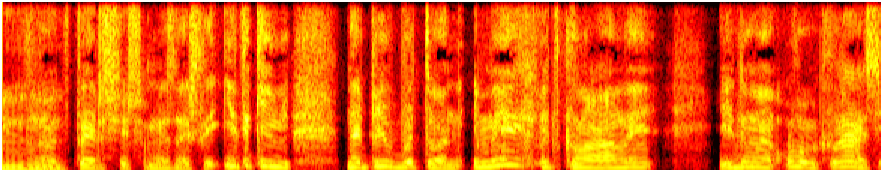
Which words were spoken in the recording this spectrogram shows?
Mm-hmm. Ну, от Перші, що ми знайшли. І такий напівбетон. І ми їх відклали. І думаю, о, клас.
